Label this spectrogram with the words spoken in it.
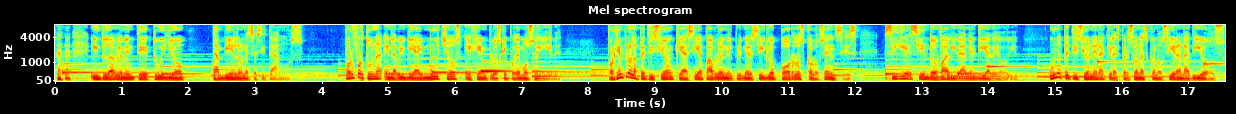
indudablemente tú y yo también lo necesitamos. Por fortuna, en la Biblia hay muchos ejemplos que podemos seguir. Por ejemplo, la petición que hacía Pablo en el primer siglo por los colosenses sigue siendo válida en el día de hoy. Una petición era que las personas conocieran a Dios,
